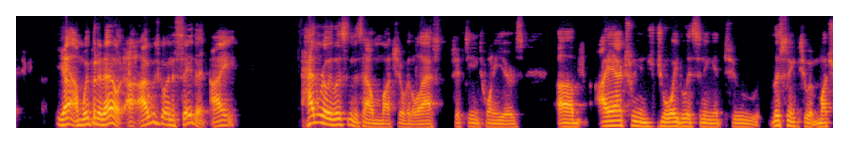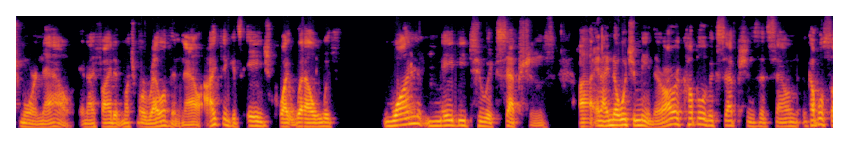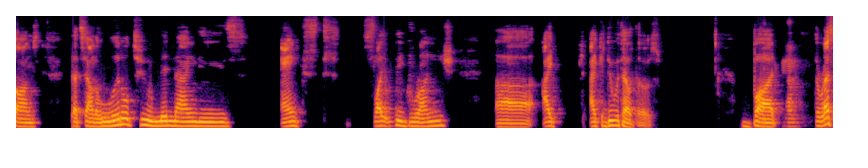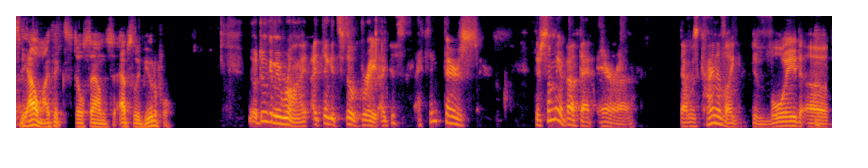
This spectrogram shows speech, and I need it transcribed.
yeah i'm whipping it out. I, I was going to say that i hadn't really listened to this album much over the last 15 20 years. Um, i actually enjoyed listening it to listening to it much more now and i find it much more relevant now. I think it's aged quite well with one maybe two exceptions uh, and i know what you mean there are a couple of exceptions that sound a couple songs that sound a little too mid 90s angst slightly grunge uh, i I could do without those. But yeah. the rest of the album, I think, still sounds absolutely beautiful. No, don't get me wrong. I, I think it's still great. I just I think there's there's something about that era that was kind of like devoid of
